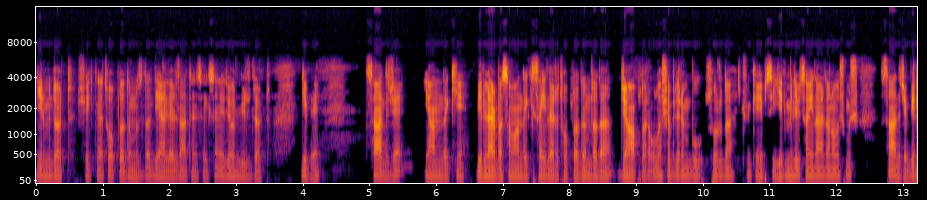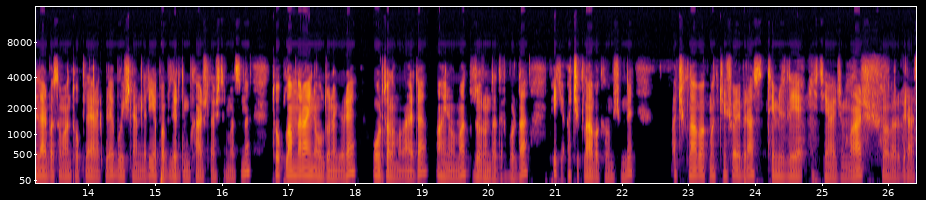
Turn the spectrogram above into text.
24 şeklinde topladığımızda diğerleri zaten 80 ediyor 104 gibi sadece yandaki birler basamağındaki sayıları topladığımda da cevaplara ulaşabilirim bu soruda. Çünkü hepsi 20'li sayılardan oluşmuş. Sadece birler basamağını toplayarak bile bu işlemleri yapabilirdim karşılaştırmasını. Toplamlar aynı olduğuna göre ortalamalar da aynı olmak zorundadır burada. Peki açıklığa bakalım şimdi. Açıklığa bakmak için şöyle biraz temizliğe ihtiyacım var. Şuraları biraz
